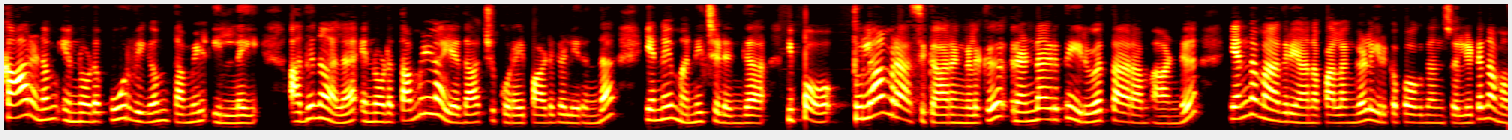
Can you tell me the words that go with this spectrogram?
காரணம் என்னோட பூர்வீகம் தமிழ் இல்லை. அதனால என்னோட தமிழ்ல ஏதாச்சும் குறைபாடுகள் இருந்தா என்னை மன்னிச்சிடுங்க. இப்போ துலாம் ராசிக்காரங்களுக்கு ரெண்டாயிரத்தி இருபத்தாறாம் ஆண்டு எந்த மாதிரியான பலன்கள் இருக்க போகுதுன்னு சொல்லிட்டு நம்ம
